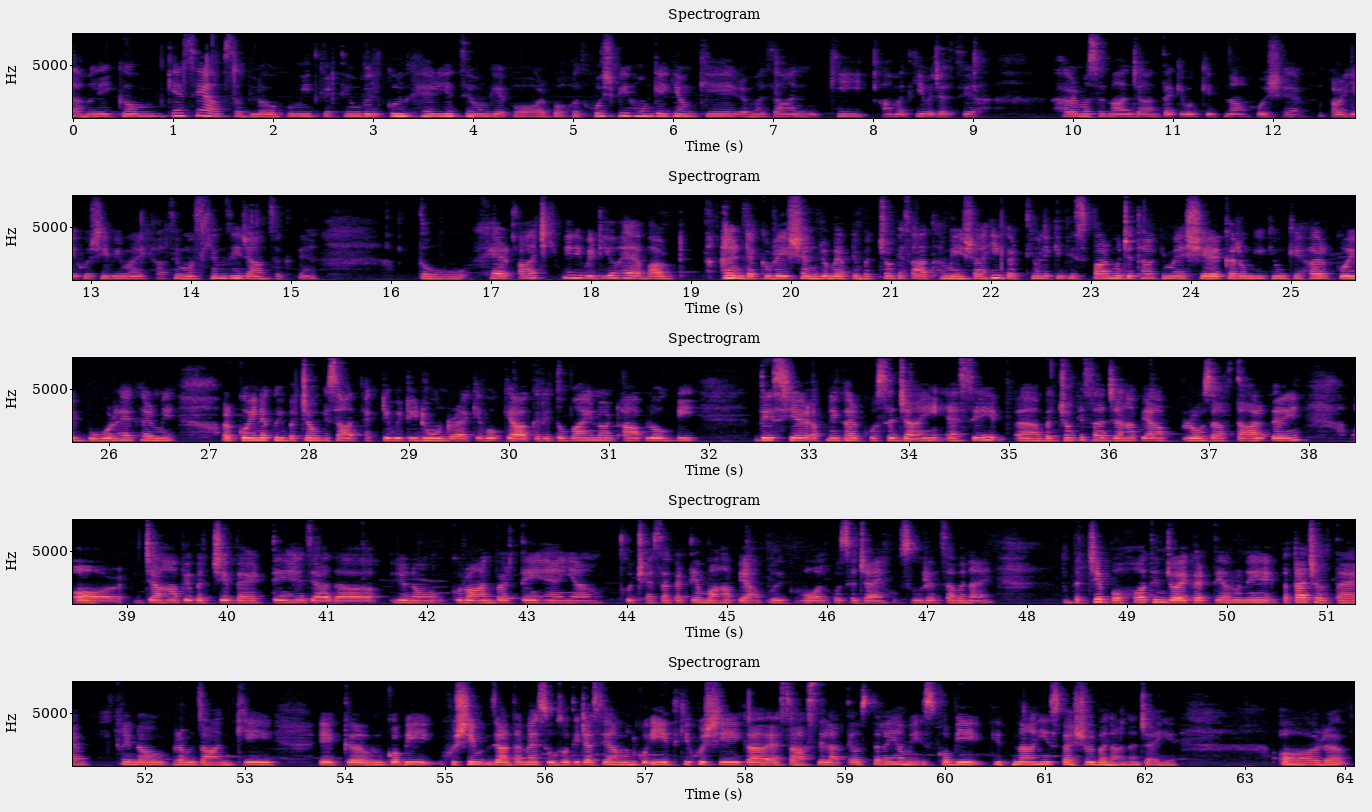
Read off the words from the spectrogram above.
अस्सलाम वालेकुम। कैसे हैं आप सब लोग? उम्मीद करती हूँ बिल्कुल खैरियत से होंगे और बहुत खुश भी होंगे क्योंकि रमज़ान की आमद की वजह से हर मुसलमान जानता है कि वो कितना खुश है और ये खुशी भी मेरे ख्याल से मुस्लिम्स ही जान सकते हैं। तो खैर, आज की मेरी वीडियो है अबाउट डेकोरेशन जो मैं अपने बच्चों के साथ हमेशा ही करती हूँ, लेकिन इस बार मुझे था कि मैं शेयर करूँगी क्योंकि हर कोई बोर है घर में और कोई ना कोई बच्चों के साथ एक्टिविटी ढूंढ रहा है कि वो क्या करे। तो वाई नॉट आप लोग भी दिस ईयर अपने घर को सजाएँ ऐसे बच्चों के साथ जहाँ पे आप रोज़ा अफ्तार करें और जहाँ पे बच्चे बैठते हैं, ज़्यादा यू नो कुरान पढ़ते हैं या कुछ ऐसा करते हैं, वहाँ पे आप एक वॉल को सजाएँ, खूबसूरत सा बनाएँ। तो बच्चे बहुत इन्जॉय करते हैं और उन्हें पता चलता है यू नो रमज़ान की एक, उनको भी खुशी ज़्यादा महसूस होती है। जैसे हम उनको ईद की खुशी का एहसास दिलाते हैं, उस तरह ही हमें इसको भी इतना ही स्पेशल बनाना चाहिए। और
